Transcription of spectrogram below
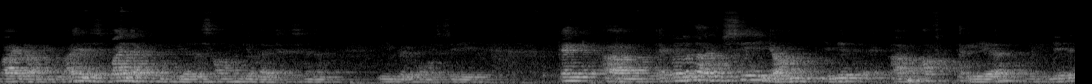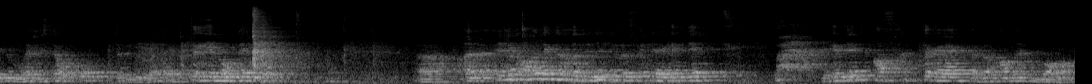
baie dankie. Baie is baie lekker om vir julle saam met julle huis te sien hier by ons sê kyk ehm um, ek wil net daarom sê Jan, jy weet um, aftree, jy het dit mooi gestel optree. Ek tree nog net op Uh en en ek al wat ek nou gedoen het, liewe vriende, ek het net ek het net afgetrek uit 'n ander baan.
